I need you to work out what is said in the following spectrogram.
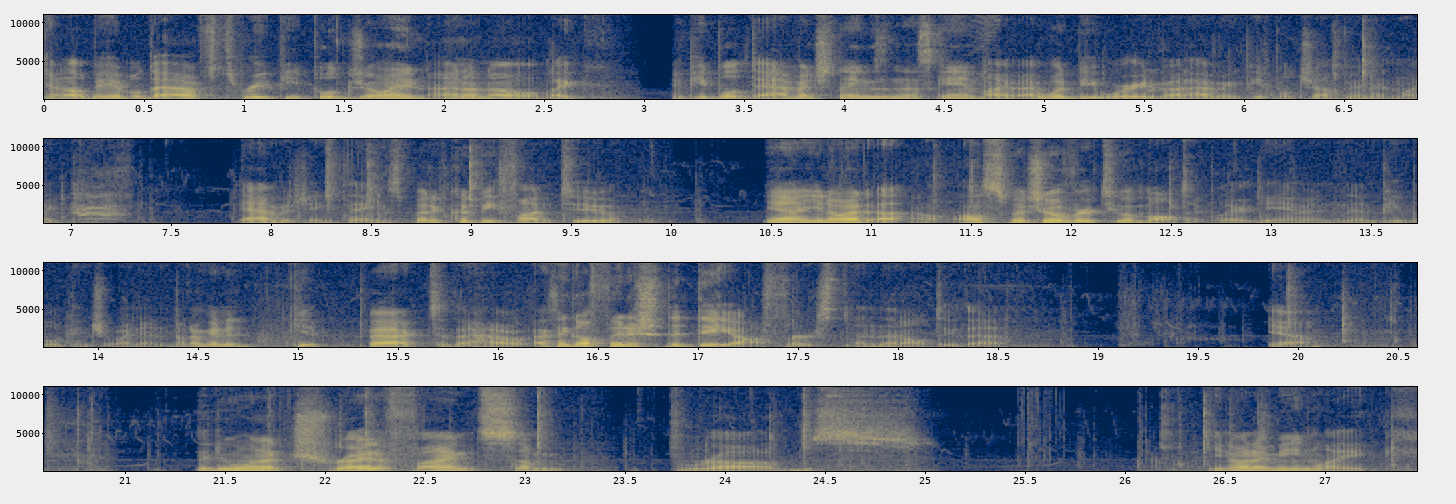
And I'll be able to have three people join. I don't know, like, can people damage things in this game? I, I would be worried about having people jump in and, like, damaging things. But it could be fun, too. Yeah, you know what? I'll switch over to a multiplayer game and then people can join in. But I'm going to get back to the house. I think I'll finish the day off first, and then I'll do that. Yeah. I do want to try to find some grubs. You know what I mean? Like,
